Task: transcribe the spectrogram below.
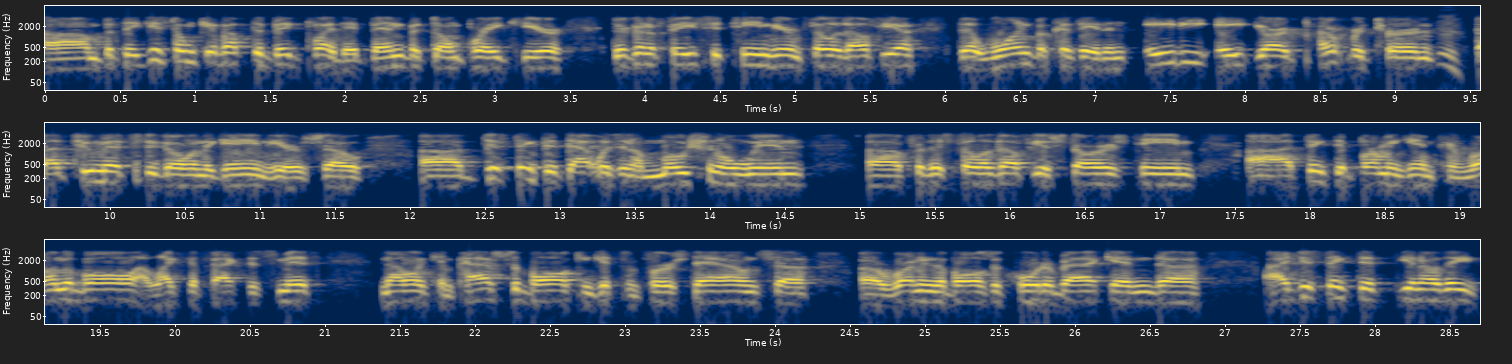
Um, but they just don't give up the big play. They bend but don't break here. They're going to face a team here in Philadelphia that won because they had an 88 yard punt return mm. about two minutes to go in the game here. So uh, just think that that was an emotional win. Uh, for this Philadelphia Stars team. Uh, I think that Birmingham can run the ball. I like the fact that Smith not only can pass the ball, can get some first downs, uh, uh, running the ball as a quarterback, and uh, I just think that you know they,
